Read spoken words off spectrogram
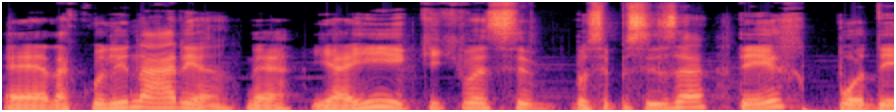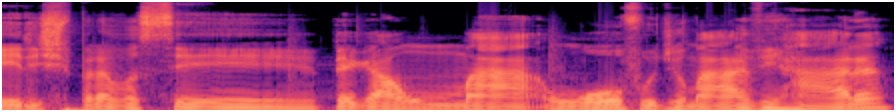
é, da culinária, né? E aí, o que, que você. Você precisa ter poderes pra você pegar uma, um ovo de uma ave rara,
